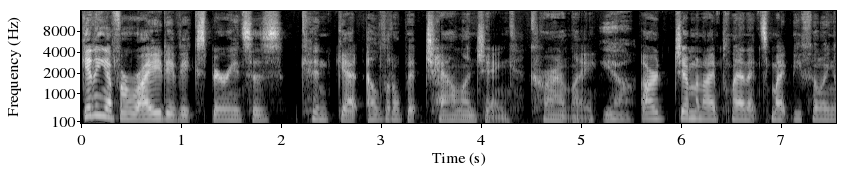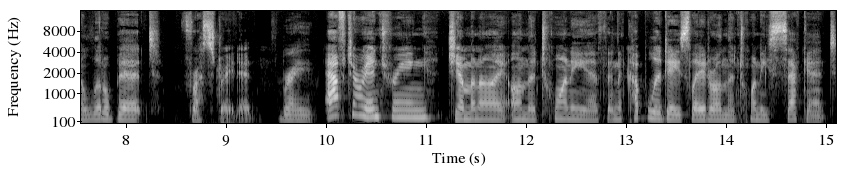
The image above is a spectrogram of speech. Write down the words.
getting a variety of experiences can get a little bit challenging currently. Yeah. Our Gemini planets might be feeling a little bit frustrated. Right. After entering Gemini on the 20th, and a couple of days later on the 22nd,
